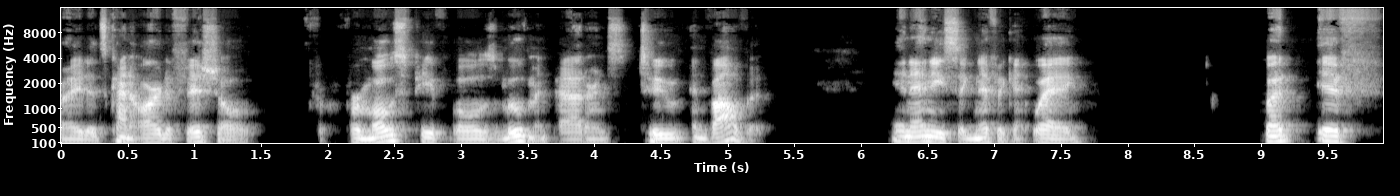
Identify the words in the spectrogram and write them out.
right? It's kind of artificial for most people's movement patterns to involve it in any significant way. But if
